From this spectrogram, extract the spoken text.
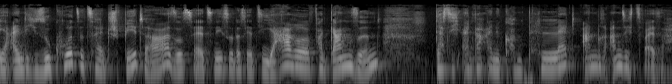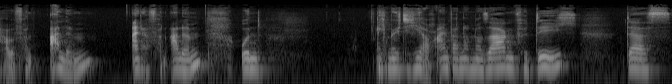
ja eigentlich so kurze Zeit später, also es ist ja jetzt nicht so, dass jetzt Jahre vergangen sind, dass ich einfach eine komplett andere Ansichtsweise habe von allem, einfach von allem. Und ich möchte hier auch einfach nochmal sagen für dich, dass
